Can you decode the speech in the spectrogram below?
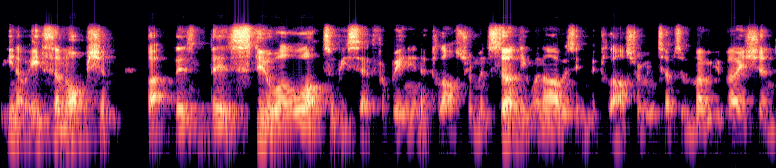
You know, it's an option but there's there's still a lot to be said for being in a classroom and certainly when i was in the classroom in terms of motivation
